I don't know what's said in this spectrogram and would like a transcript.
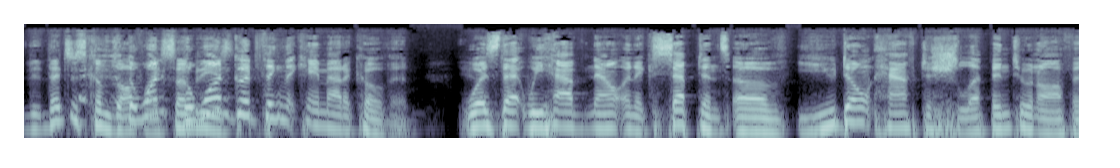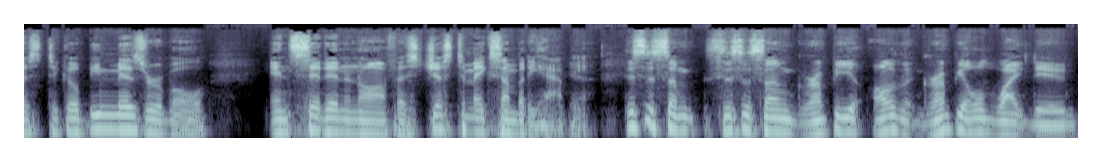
That just comes off The one, like the one good thing that came out of COVID was that we have now an acceptance of you don't have to schlep into an office to go be miserable and sit in an office just to make somebody happy. This is some this is some grumpy all grumpy old white dude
